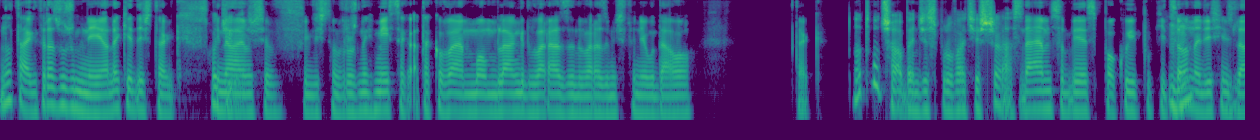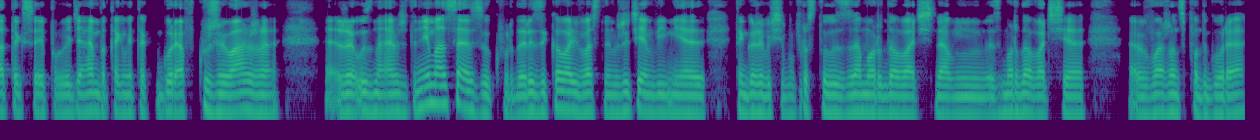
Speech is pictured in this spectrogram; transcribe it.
No tak, teraz już mniej, ale kiedyś tak wspinałem Chodziłeś. się w, gdzieś tam w różnych miejscach, atakowałem Mont Blanc dwa razy, dwa razy mi się to nie udało. Tak. No to trzeba będzie spróbować jeszcze raz. Dałem sobie spokój póki co, Mhm. na 10 lat tak sobie powiedziałem, bo tak mnie tak góra wkurzyła, że, że uznałem, że to nie ma sensu, kurde, ryzykować własnym życiem w imię tego, żeby się po prostu zamordować, tam, zmordować się e, włażąc pod górę.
